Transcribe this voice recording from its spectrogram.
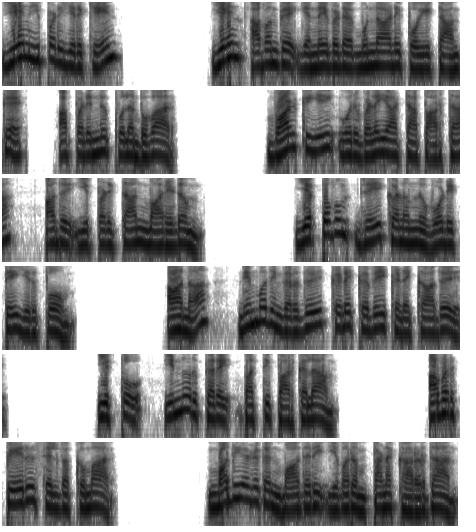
ஏன் இப்படி இருக்கேன்? ஏன் அவங்க என்னை விட முன்னாடி போயிட்டாங்க? அப்படின்னு புலம்புவார். வாழ்க்கையை ஒரு விளையாட்டா பார்த்தா அது இப்படித்தான் மாறிடும். எப்பவும் ஜெயிக்கணும்னு ஓடிட்டே இருப்போம். ஆனா நிம்மதிங்கிறது கிடைக்கவே கிடைக்காது. இப்போ இன்னொருத்தரை பத்தி பார்க்கலாம். அவர் பேரு செல்வகுமார். மதியழகன் மாதிரி இவரும் பணக்காரர்தான்.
